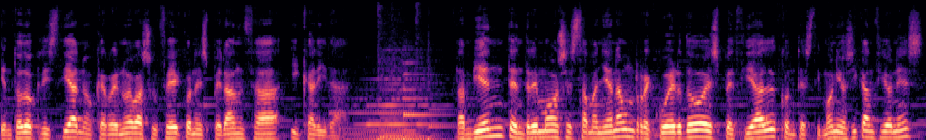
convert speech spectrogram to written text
y en todo cristiano que renueva su fe con esperanza y caridad. También tendremos esta mañana un recuerdo especial con testimonios y canciones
